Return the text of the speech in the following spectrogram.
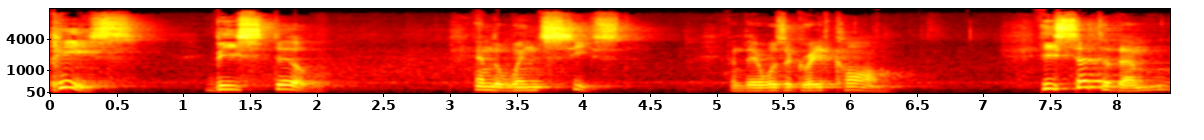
Peace, be still. And the wind ceased, and there was a great calm. He said to them,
